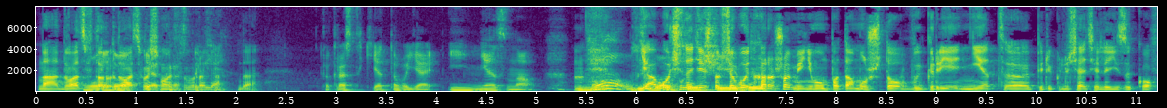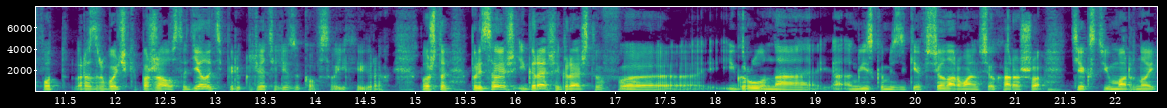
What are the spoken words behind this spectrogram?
На 22, вот 28 февраля, да. Как раз-таки этого я и не знал. Но я очень надеюсь, что все будет, будет хорошо, минимум потому, что в игре нет э, переключателя языков. Вот разработчики, пожалуйста, делайте переключатель языков в своих играх. Потому что, представляешь, играешь, играешь ты в э, игру на английском языке, все нормально, все хорошо, текст юморной.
